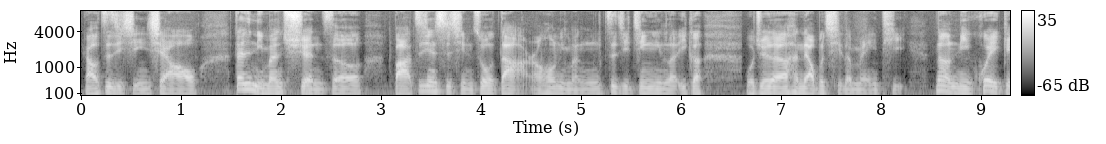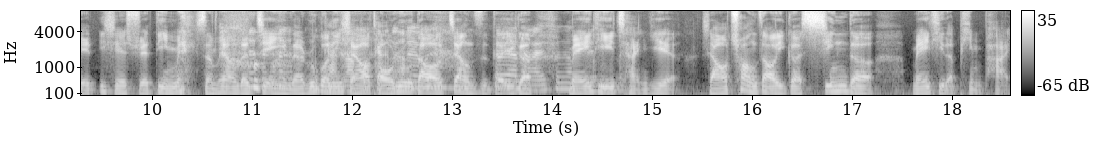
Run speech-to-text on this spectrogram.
然后自己行销。但是你们选择把这件事情做大，然后你们自己经营了一个我觉得很了不起的媒体。那你会给一些学弟妹什么样的建议呢？如果你想要投入到这样子的一个媒体产业，想要创造一个新的。媒体的品牌，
